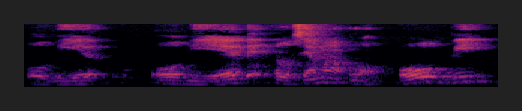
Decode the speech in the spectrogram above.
Oviedo, o se llama, no, Ovi,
